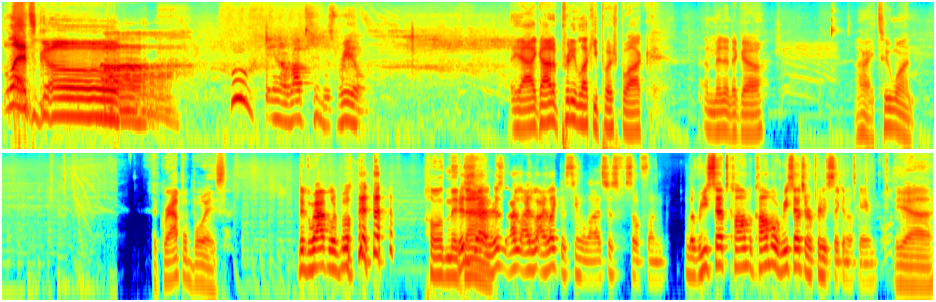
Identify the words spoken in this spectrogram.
Let's go. Ah. The interruption is real. Yeah, I got a pretty lucky push block a minute ago. All right, 2 1. The Grapple Boys The grappler, this holding it is yeah, down. this, I, I I like this team a lot. It's just so fun. The resets combo combo resets are pretty sick in this game. Yeah.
